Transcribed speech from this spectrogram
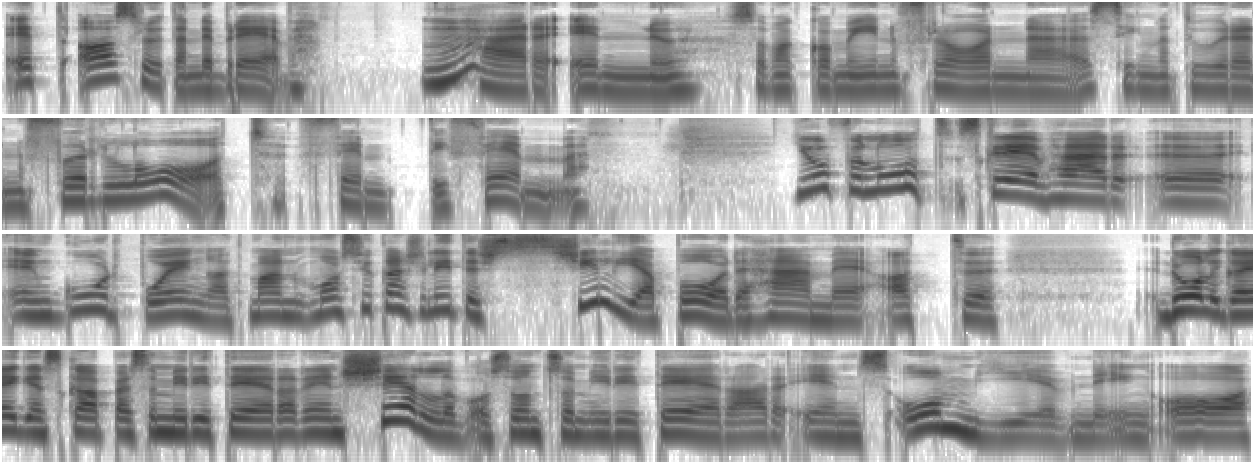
ett avslutande brev här ännu som har kommit in från eh, signaturen Förlåt 55. Jo, förlåt skrev här eh, en god poäng att man måste ju kanske lite skilja på det här med att eh, dåliga egenskaper som irriterar en själv och sånt som irriterar ens omgivning. Och,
